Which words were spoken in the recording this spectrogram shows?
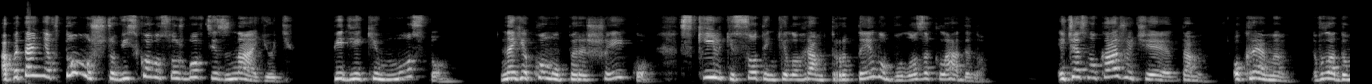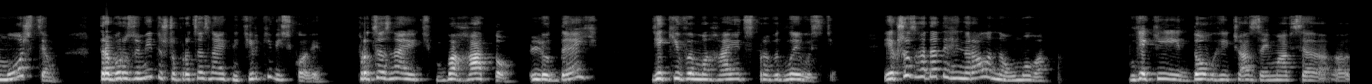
А питання в тому, що військовослужбовці знають, під яким мостом, на якому перешийку, скільки сотень кілограм тротилу було закладено. І, чесно кажучи, там окремим владоможцям треба розуміти, що про це знають не тільки військові, про це знають багато людей, які вимагають справедливості. Якщо згадати генерала Наумова, який довгий час займався е,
